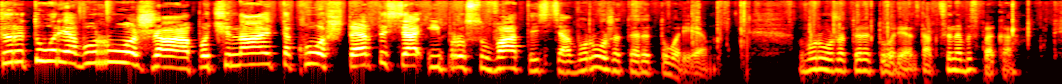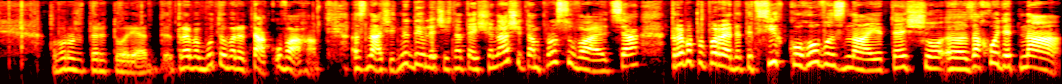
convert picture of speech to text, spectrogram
територія ворожа починають також тертися і просуватися. Ворожа територія. Ворожа територія. Так, це небезпека. Ворожа територія. Треба бути обережним. Так, увага. Значить, не дивлячись на те, що наші там просуваються, треба попередити всіх, кого ви знаєте, що е, заходять на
